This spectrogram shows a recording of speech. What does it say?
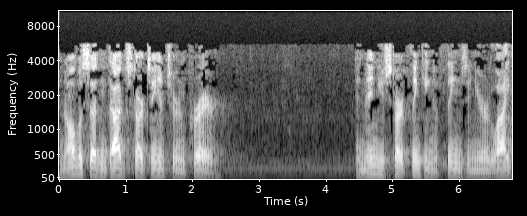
and all of a sudden God starts answering prayer. And then you start thinking of things in your life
